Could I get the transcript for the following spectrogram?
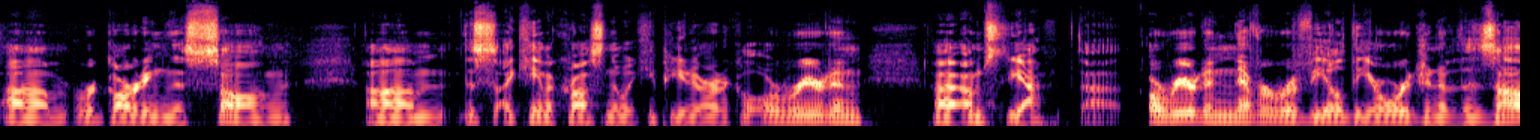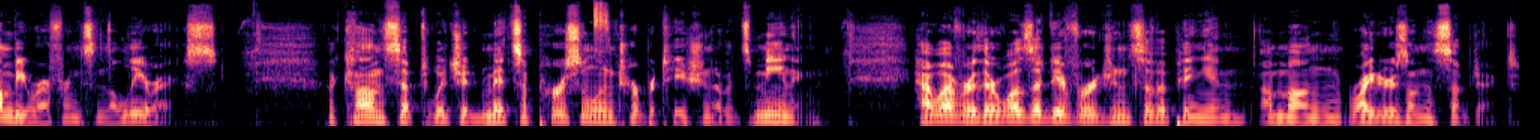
um, regarding this song, um, this I came across in the Wikipedia article. O'Riordan, uh, um, yeah, uh, O'Riordan never revealed the origin of the zombie reference in the lyrics, a concept which admits a personal interpretation of its meaning. However, there was a divergence of opinion among writers on the subject.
